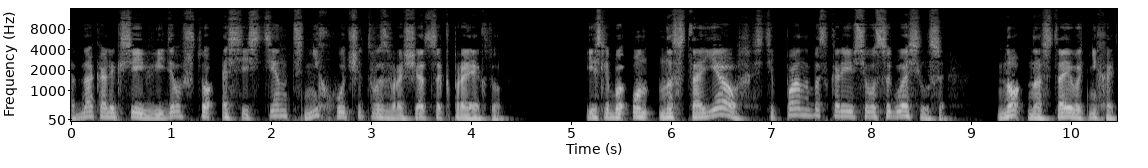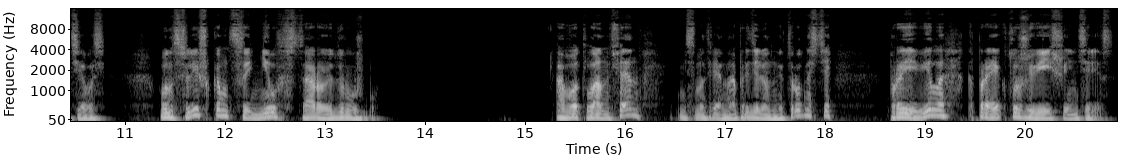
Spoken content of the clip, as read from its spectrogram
Однако Алексей видел, что ассистент не хочет возвращаться к проекту. Если бы он настоял, Степан бы, скорее всего, согласился, но настаивать не хотелось он слишком ценил старую дружбу. А вот Лан Фен, несмотря на определенные трудности, проявила к проекту живейший интерес.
